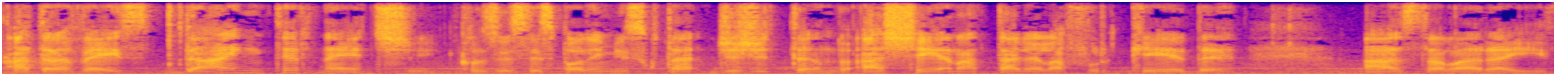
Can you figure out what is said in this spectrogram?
através da internet. Inclusive vocês podem me escutar digitando. Achei a Natália Lafourcade Hasta la Raiz.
